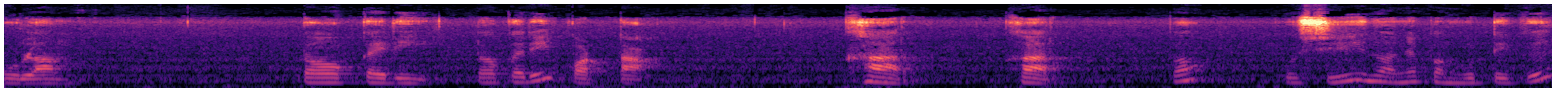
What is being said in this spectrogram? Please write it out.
കുളം. ടോക്കരി. ടോക്കരി കൊട്ട. ഖർ. ഖർ. ഇപ്പം കുഷി എന്ന് പറഞ്ഞ പെൺകുട്ടിക്ക്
